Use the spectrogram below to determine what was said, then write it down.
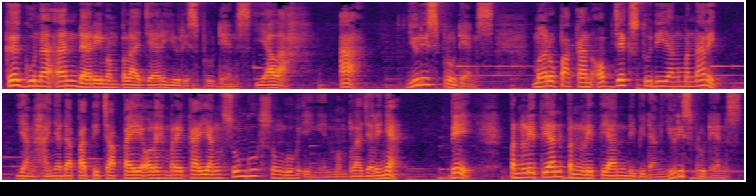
Kegunaan dari mempelajari jurisprudence ialah A. Jurisprudence merupakan objek studi yang menarik yang hanya dapat dicapai oleh mereka yang sungguh-sungguh ingin mempelajarinya. B. Penelitian-penelitian di bidang jurisprudence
